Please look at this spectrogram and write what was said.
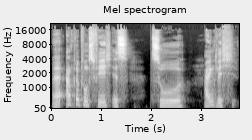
äh, anknüpfungsfähig ist zu eigentlich,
